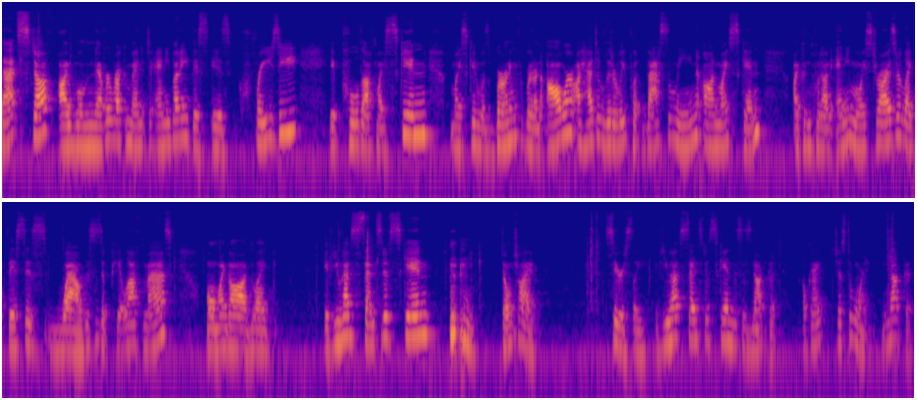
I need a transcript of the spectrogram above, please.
That stuff, I will never recommend it to anybody. This is crazy. It pulled off my skin. My skin was burning for about an hour. I had to literally put Vaseline on my skin. I couldn't put on any moisturizer. Like this is, wow, this is a peel off mask. Oh my God, like if you have sensitive skin, don't try it. Seriously, if you have sensitive skin, this is not good, okay? Just a warning, not good.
